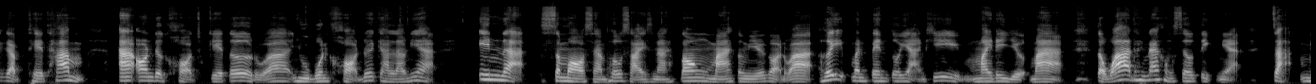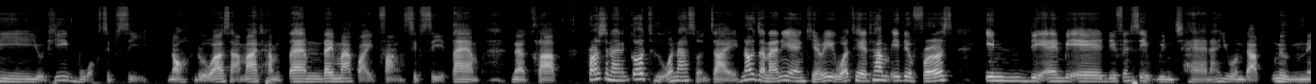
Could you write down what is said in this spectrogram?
ท์กับเททัม are on the court together หรือว่าอยู่บนคอร์ดด้วยกันแล้วเนี่ย in a small sample size นะ ต้องมาร์กตรงนี้ไว้ก่อนว่า เฮ้ย มันเป็นตัวอย่างที่ไม่ได้เยอะมาก แต่ว่าทางด้านของเซลติกเนี่ย จะมีอยู่ที่บวก 14 เนาะหรือว่าสามารถทำแต้มได้มากกว่าอีกฝั่ง 14 แต้มนะครับเพราะฉะนั้นก็ถือว่าน่าสนใจ นอกจากนั้นยังเขียนไว้อีกว่า Tatum is the first in the NBA defensive win share นะอยู่อันดับหนึ่งใน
